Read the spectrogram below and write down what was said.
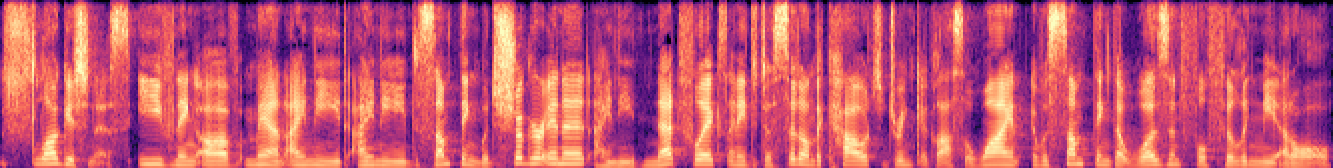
sluggishness, evening of, man, I need, I need something with sugar in it. I need Netflix. I need to just sit on the couch, drink a glass of wine. It was something that wasn't fulfilling me at all.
